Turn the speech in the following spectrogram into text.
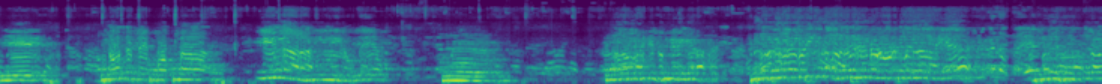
ਤੇ ਦੁੱਧ ਦੇ ਪੁੱਤ ਇਹਨਾਂ ਰਾਹੀਂ ਆਉਂਦੇ ਆ। ਨਾਮ ਆ ਤੁਸੀਂ? ਜਿਹੜਾ ਨਾਮ ਬਾਈ ਕਿ ਤੁਹਾਡੇ ਨੂੰ ਰੋਡ ਮਿਲਣ ਲੱਗ ਗਿਆ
